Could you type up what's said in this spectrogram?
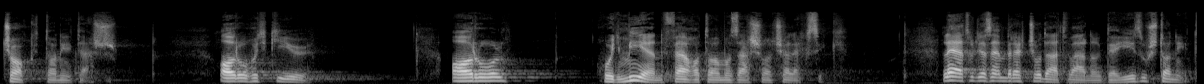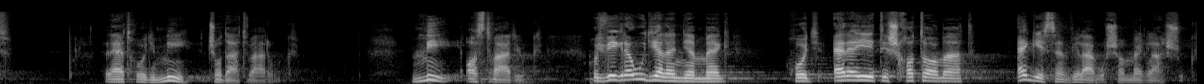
Csak tanítás. Arról, hogy ki ő. Arról, hogy milyen felhatalmazással cselekszik. Lehet, hogy az emberek csodát várnak, de Jézus tanít. Lehet, hogy mi csodát várunk. Mi azt várjuk, hogy végre úgy jelenjen meg, hogy erejét és hatalmát egészen világosan meglássuk.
